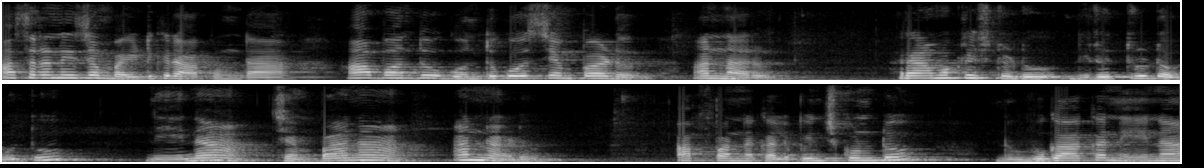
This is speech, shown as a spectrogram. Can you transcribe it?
అసలు నిజం బయటికి రాకుండా ఆ బంధువు గొంతు కోసి చంపాడు అన్నారు. రామకృష్ణుడు నిరుత్రుడవుతూ నేనా చంపానా? అన్నాడు. అప్పన్న కల్పించుకుంటూ నువ్వుగాక నేనా?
